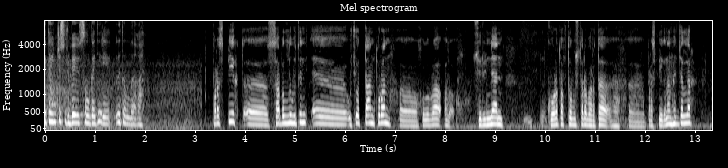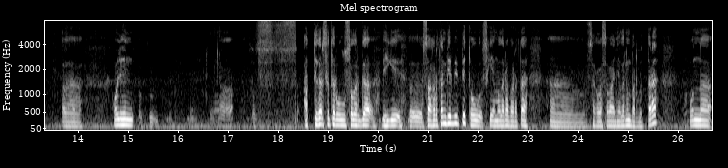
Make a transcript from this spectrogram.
2-ші сүрбе үсілға дері ұтылыға. Проспект сабылы бүтін учеттан туран холубра сүрүннен корот автобустара барыта проспегінен хыджалар олин аттыгар сытар улусаларга биги сагыртан бербеппит ол схемалара барыта согласованияларын барбыттара онна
